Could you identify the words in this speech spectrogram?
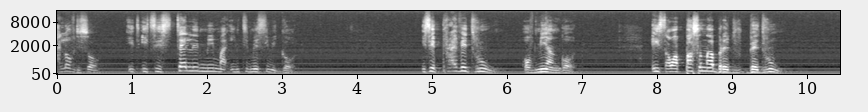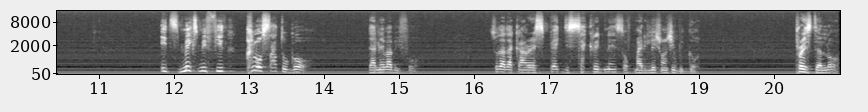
I love the song. It, it is telling me my intimacy with God. It's a private room of me and God. It's our personal bedroom. It makes me feel closer to God than ever before. So that I can respect the sacredness of my relationship with God. Praise the Lord.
